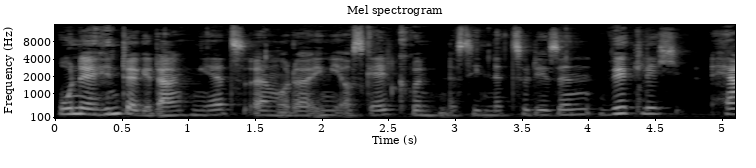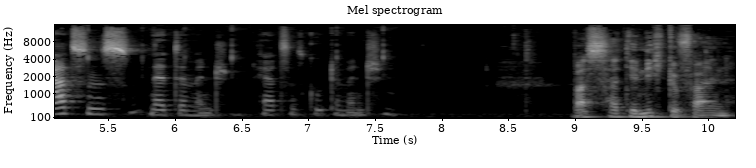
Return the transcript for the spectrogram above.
ohne Hintergedanken jetzt ähm, oder irgendwie aus Geldgründen, dass sie nett zu dir sind. Wirklich herzensnette Menschen, herzensgute Menschen. Was hat dir nicht gefallen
